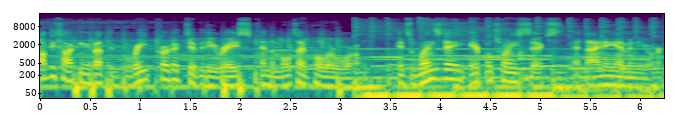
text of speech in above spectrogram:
I'll be talking about the great productivity race and the multipolar world. It's Wednesday, April 26th at 9 a.m. in New York.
